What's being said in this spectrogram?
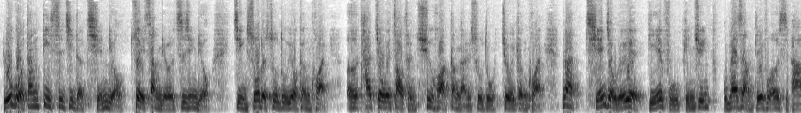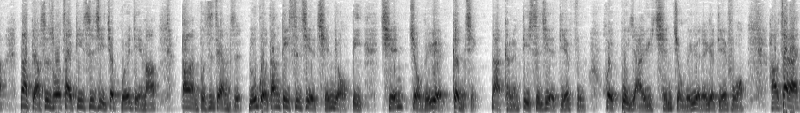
如果当第四季的前流最上流的资金流紧缩的速度又更快。而它就会造成去化杠杆的速度就会更快。那前九个月跌幅平均股票市场跌幅二十趴，那表示说在第四季就不会跌吗？当然不是这样子。如果当第四季的钱流比前九个月更紧，那可能第四季的跌幅会不亚于前九个月的一个跌幅哦。好，再来。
